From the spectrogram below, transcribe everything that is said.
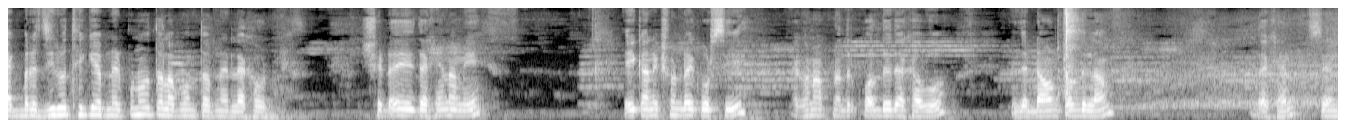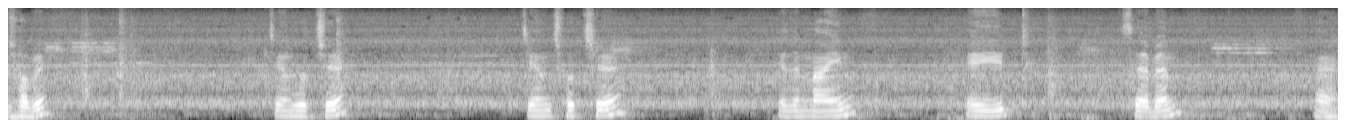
একবারে জিরো থেকে আপনার পনেরো তলা পর্যন্ত আপনার লেখা উঠবে। সেটাই দেখেন আমি এই কানেকশনটাই করছি। এখন আপনাদের কল দিয়ে দেখাবো। এই যে ডাউন কল দিলাম। দেখেন চেঞ্জ হবে। চেঞ্জ হচ্ছে। চেঞ্জ হচ্ছে। এই যে নাইন এইট সেভেন হ্যাঁ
